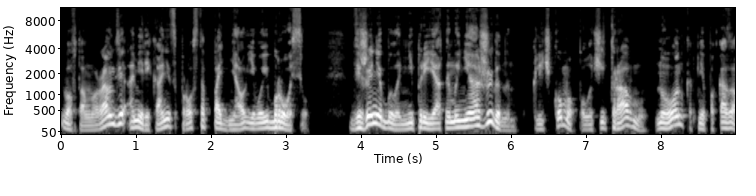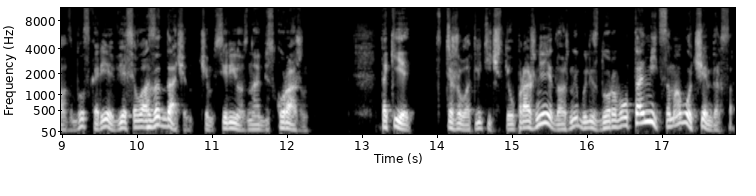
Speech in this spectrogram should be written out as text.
во втором раунде американец просто поднял его и бросил. Движение было неприятным и неожиданным. Кличко мог получить травму, но он, как мне показалось, был скорее весело озадачен, чем серьезно обескуражен. Такие тяжелоатлетические упражнения должны были здорово утомить самого Чемберса,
